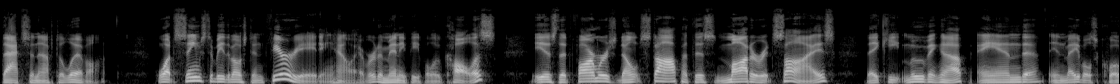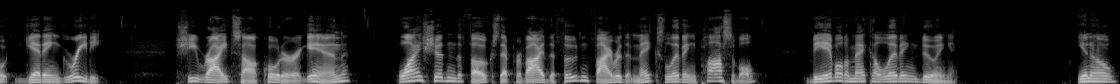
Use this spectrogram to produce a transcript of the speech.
that's enough to live on. What seems to be the most infuriating, however, to many people who call us, is that farmers don't stop at this moderate size. They keep moving up and, uh, in Mabel's quote, getting greedy. She writes, I'll quote her again, why shouldn't the folks that provide the food and fiber that makes living possible be able to make a living doing it? You know,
